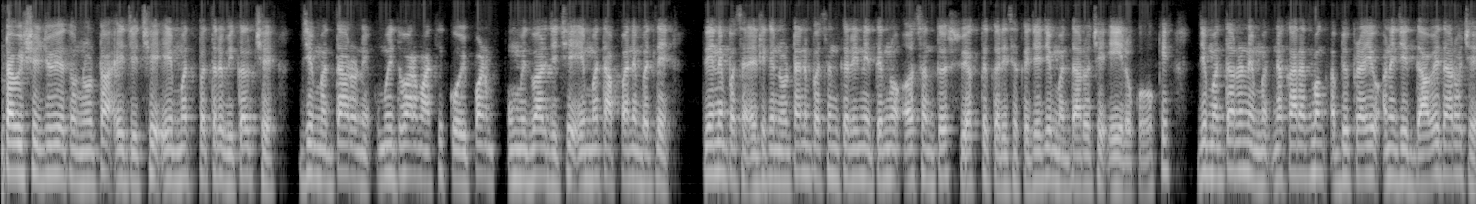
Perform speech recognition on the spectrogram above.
નોટા વિશે જોઈએ તો નોટા એ જે છે એ મતપત્ર વિકલ્પ છે, જે મતદારોને ઉમેદવારમાંથી કોઈ પણ ઉમેદવાર જે છે એ મત આપવાને બદલે તેને પસંદ, એટલે કે નોટાને પસંદ કરીને તેમનો અસંતોષ વ્યક્ત કરી શકે છે જે મતદારો છે એ લોકો, ઓકે? જે મતદારોને નકારાત્મક અભિપ્રાયો અને જે દાવેદારો છે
